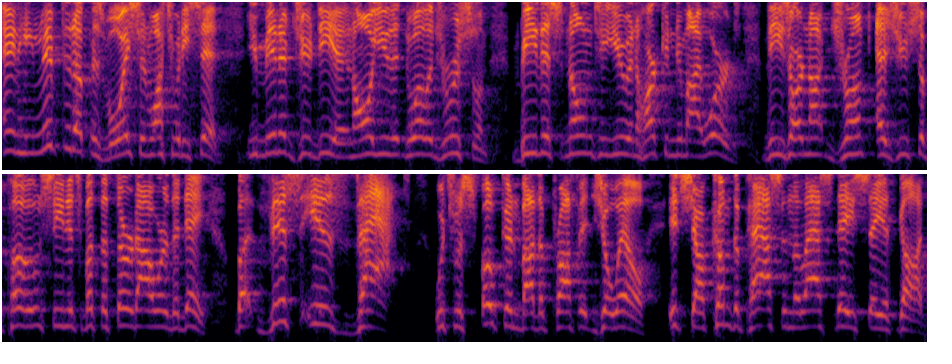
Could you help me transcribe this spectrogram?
And he lifted up his voice and watch what he said. You men of Judea and all you that dwell in Jerusalem, be this known to you and hearken to my words. These are not drunk as you suppose, seeing it's but the third hour of the day. But this is that which was spoken by the prophet Joel. It shall come to pass in the last days, saith God,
